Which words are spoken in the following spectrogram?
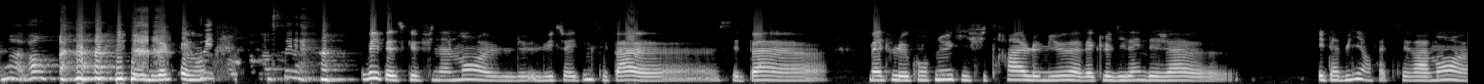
moi avant. Exactement. oui, pour commencer. Oui, parce que finalement, euh, l'UX Writing, c'est pas, euh, c'est pas euh, mettre le contenu qui fitera le mieux avec le design déjà euh, établi. En fait, c'est vraiment, euh,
